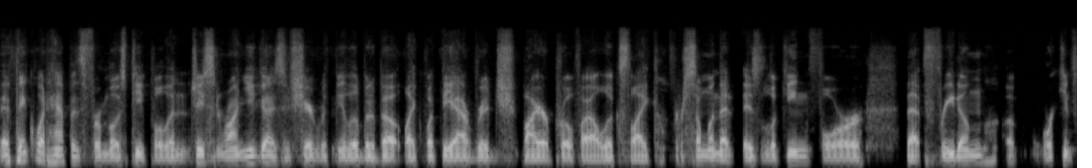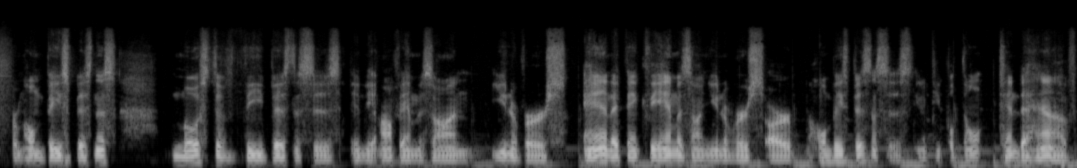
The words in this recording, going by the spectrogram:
I think what happens for most people, and Jason Ron, you guys have shared with me a little bit about like what the average buyer profile looks like for someone that is looking for that freedom of working from home based business most of the businesses in the off Amazon universe and I think the Amazon universe are home based businesses. You know, people don't tend to have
